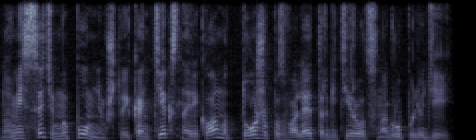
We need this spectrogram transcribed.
Но вместе с этим мы помним, что и контекстная реклама тоже позволяет таргетироваться на группу людей.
